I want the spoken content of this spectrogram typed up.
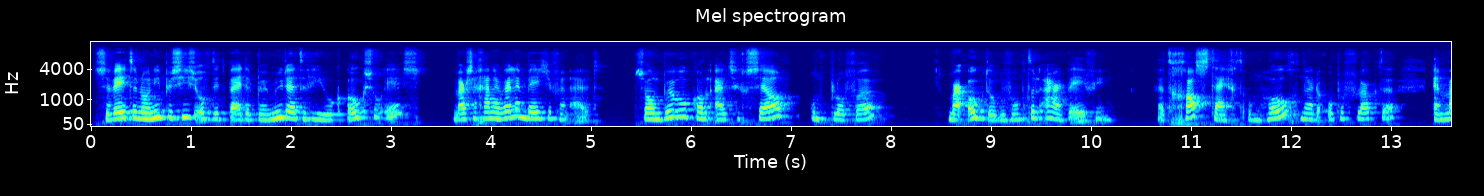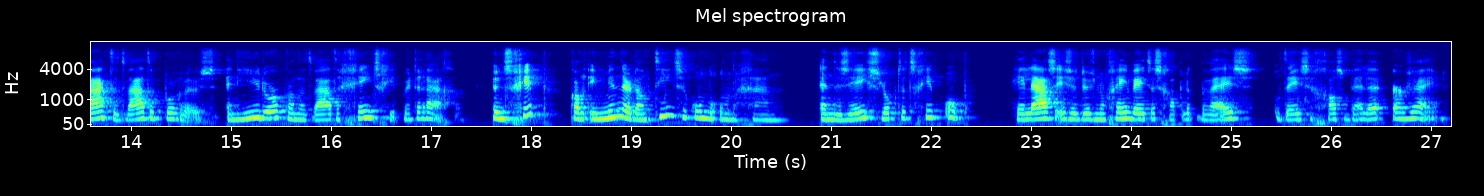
Ze weten nog niet precies of dit bij de Bermuda-driehoek ook zo is, maar ze gaan er wel een beetje van uit. Zo'n bubbel kan uit zichzelf ontploffen, maar ook door bijvoorbeeld een aardbeving. Het gas stijgt omhoog naar de oppervlakte en maakt het water poreus en hierdoor kan het water geen schip meer dragen. Een schip kan in minder dan 10 seconden ondergaan en de zee slokt het schip op. Helaas is er dus nog geen wetenschappelijk bewijs of deze gasbellen er zijn.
